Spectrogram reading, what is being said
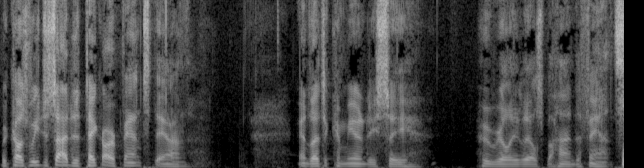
because we decided to take our fence down and let the community see who really lives behind the fence.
